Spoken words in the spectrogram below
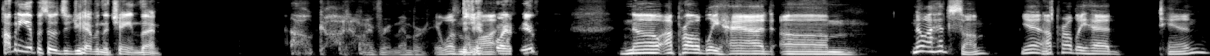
How many episodes did you have in the chain then? Oh God, I don't even remember. It wasn't Did a you lot. have quite a few? No, I probably had um no, I had some. Yeah, I probably had 10.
